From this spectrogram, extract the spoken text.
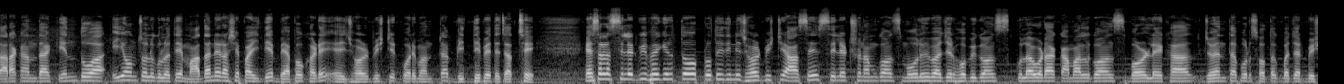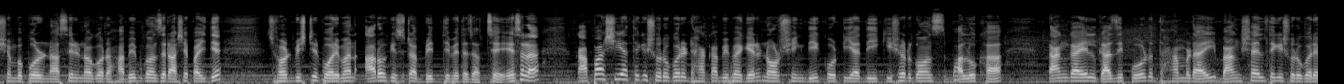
তারাকান্দা, কেন্দুয়া এই অঞ্চলগুলোতে মাদানের আশেপাশ দিয়ে ব্যাপক হারে এই ঝড় বৃষ্টির পরিমাণটা বৃদ্ধি পেতে যাচ্ছে। এছাড়া সিলেট বিভাগের তো প্রতিদিনই ঝড় বৃষ্টি আছে সিলেট, সুনামগঞ্জ, মৌলভীবাজার, হবিগঞ্জ কুলাউড়া কামালগঞ্জ, বড়লেখা, জয়ন্তাপুর শতকবাজার বিশ্বম্বপুর নাসিরনগর, হাবিবগঞ্জের আশেপাশ দিয়ে ঝড় বৃষ্টির পরিমাণ আরও কিছুটা বৃদ্ধি পেতে যাচ্ছে। এছাড়া কাপাসিয়া থেকে শুরু করে ঢাকা বিভাগের নরসিংদী, কটিয়াদি, কিশোরগঞ্জ, বালুখা, টাঙ্গাইল, গাজীপুর ধামড়াই বাংশাইল থেকে শুরু করে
